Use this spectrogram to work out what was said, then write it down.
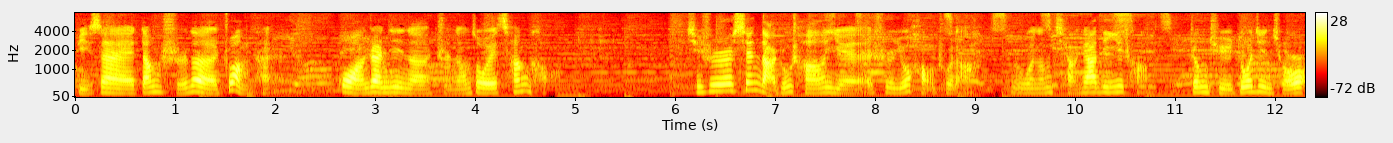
比赛当时的状态，过往战绩呢只能作为参考。其实先打主场也是有好处的啊，如果能抢下第一场，争取多进球，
